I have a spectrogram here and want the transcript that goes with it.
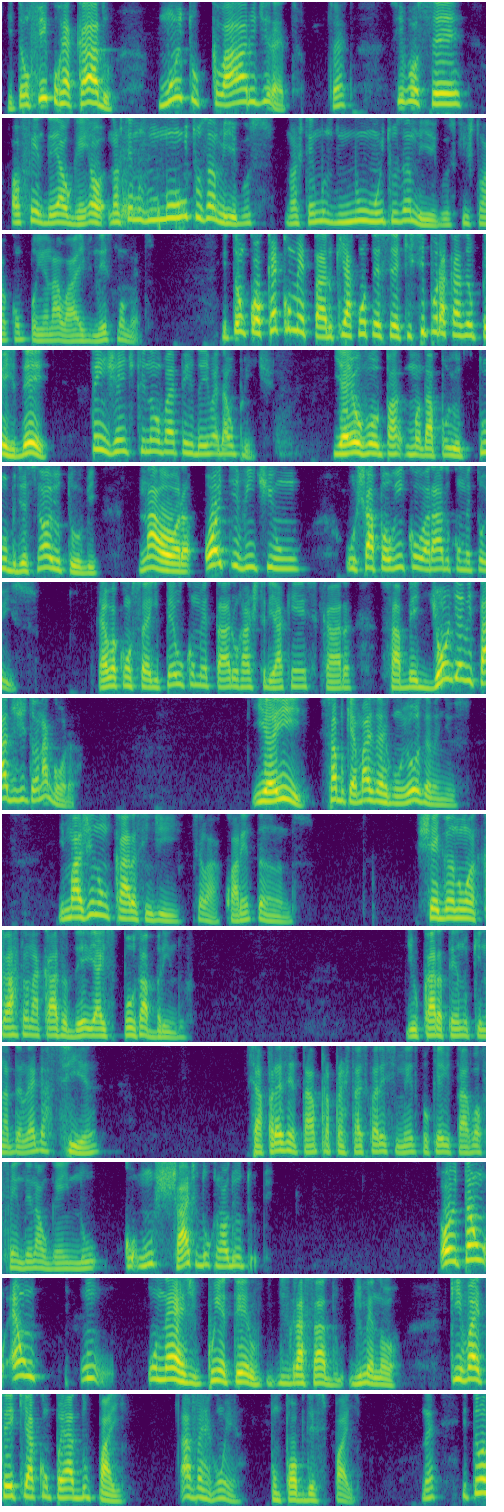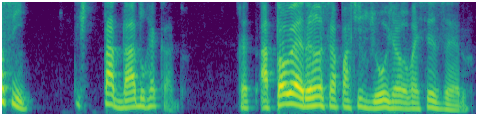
Então fica o recado muito claro e direto, certo? Se você ofender alguém, ó, nós temos muitos amigos, nós temos muitos amigos que estão acompanhando a live nesse momento. Então qualquer comentário que acontecer aqui, se por acaso eu perder, tem gente que não vai perder e vai dar o print. E aí eu vou mandar pro YouTube, dizer assim, ó YouTube, na hora 8h21, o Chapolin Colorado comentou isso. Ela consegue, pelo comentário, rastrear quem é esse cara, saber de onde ele tá digitando agora. E aí, sabe o que é mais vergonhoso, Evanilson? Imagina um cara assim de, sei lá, 40 anos, chegando uma carta na casa dele e a esposa abrindo. E o cara tendo que ir na delegacia se apresentar para prestar esclarecimento porque ele estava ofendendo alguém no, no chat do canal do YouTube. Ou então é um, um, um nerd punheteiro, desgraçado, de menor, que vai ter que ir acompanhado do pai. A vergonha para um pobre desse pai. Né? Então, assim, está dado o recado. Certo? A tolerância a partir de hoje vai ser zero.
